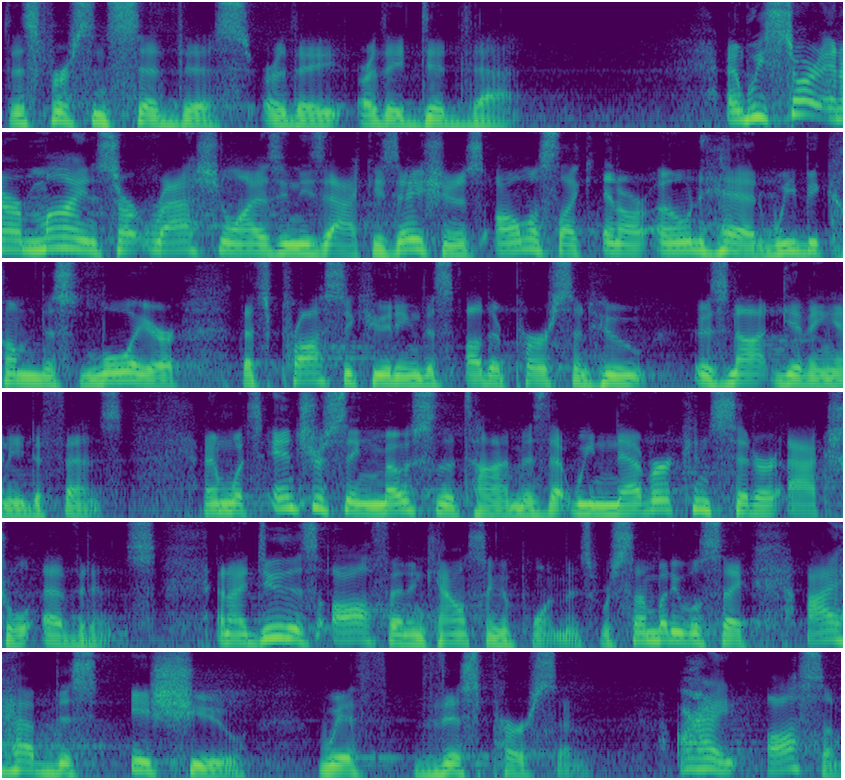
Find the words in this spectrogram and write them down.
this person said this or they or they did that. And we start in our mind, start rationalizing these accusations. It's almost like in our own head, we become this lawyer that's prosecuting this other person who is not giving any defense. And what's interesting most of the time is that we never consider actual evidence. And I do this often in counseling appointments where somebody will say, I have this issue with this person. All right, awesome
